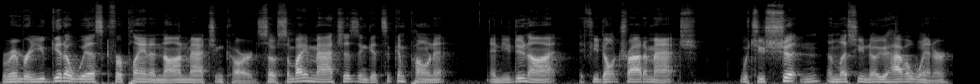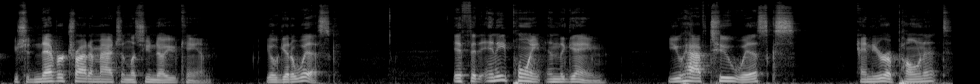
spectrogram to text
remember, you get a whisk for playing a non matching card. So, if somebody matches and gets a component, and you do not, if you don't try to match, which you shouldn't unless you know you have a winner, you should never try to match unless you know you can. You'll get a whisk. If at any point in the game you have two whisks and your opponent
